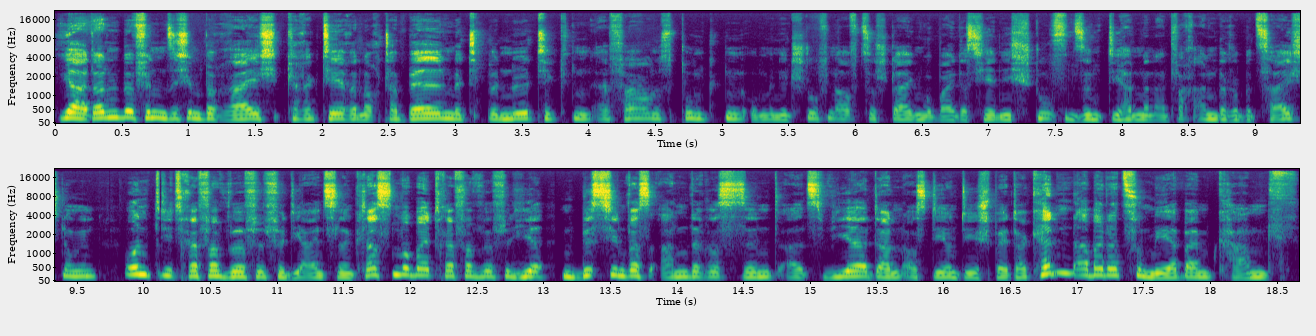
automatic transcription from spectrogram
Ja, dann befinden sich im Bereich Charaktere noch Tabellen mit benötigten Erfahrungspunkten, um in den Stufen aufzusteigen, wobei das hier nicht Stufen sind, die haben dann einfach andere Bezeichnungen. Und die Trefferwürfel für die einzelnen Klassen, wobei Trefferwürfel hier ein bisschen was anderes sind, als wir dann aus D&D später kennen, aber dazu mehr beim Kampf.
